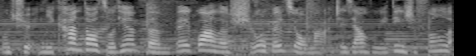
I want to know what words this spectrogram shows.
我去，你看到昨天本被灌了十五杯酒吗？这家伙一定是疯了。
